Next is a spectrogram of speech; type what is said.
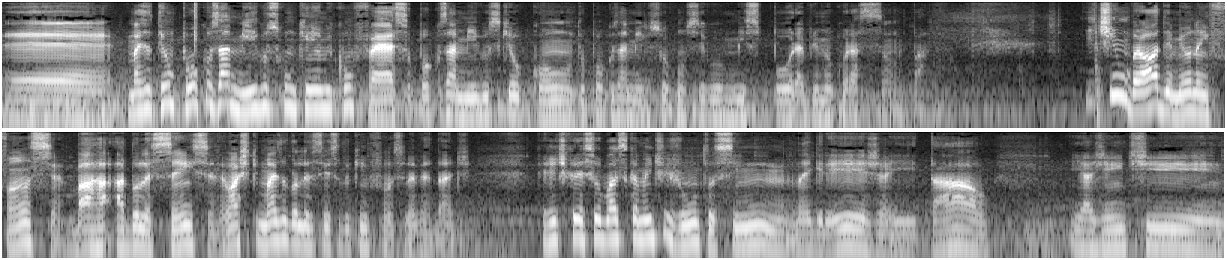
é, mas eu tenho poucos amigos com quem eu me confesso poucos amigos que eu conto poucos amigos que eu consigo me expor abrir meu coração pá. e tinha um brother meu na infância barra adolescência eu acho que mais adolescência do que infância na verdade a gente cresceu basicamente junto assim na igreja e tal e a gente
